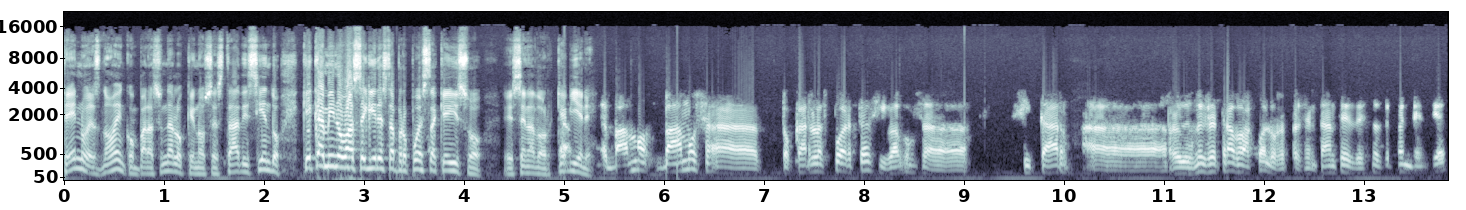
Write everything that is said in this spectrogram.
tenues, ¿no? En comparación a lo que nos está diciendo. ¿Qué camino va a seguir esta propuesta que hizo, el senador? ¿Qué viene? Vamos, vamos a tocar las puertas y vamos a citar a reuniones de trabajo a los representantes de estas dependencias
